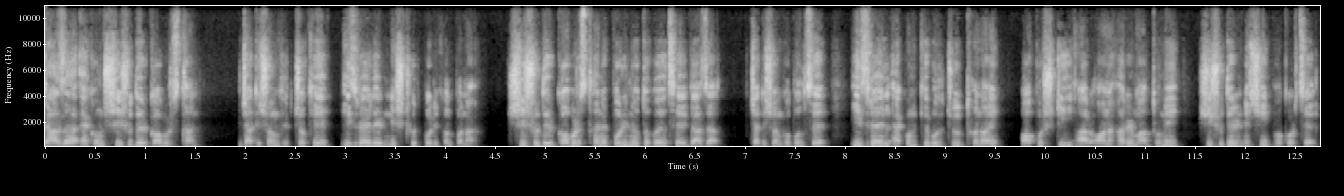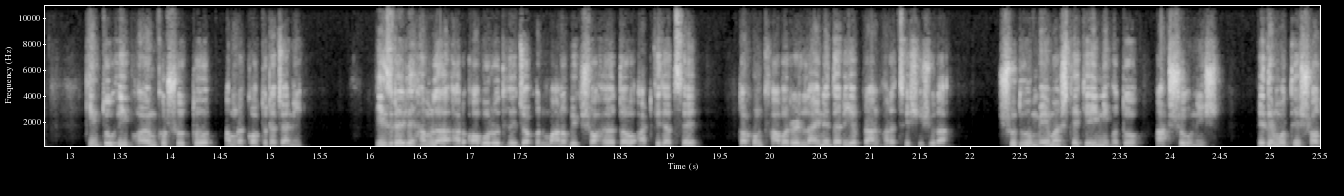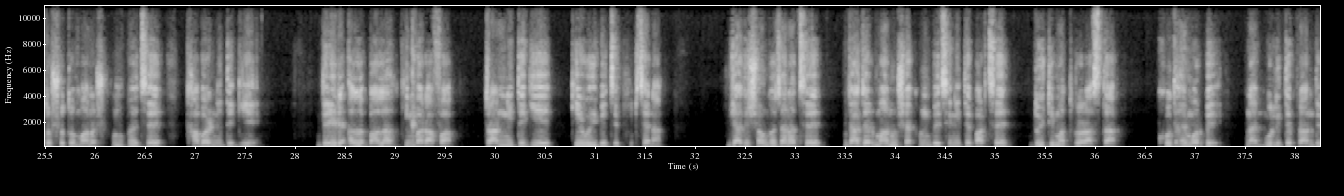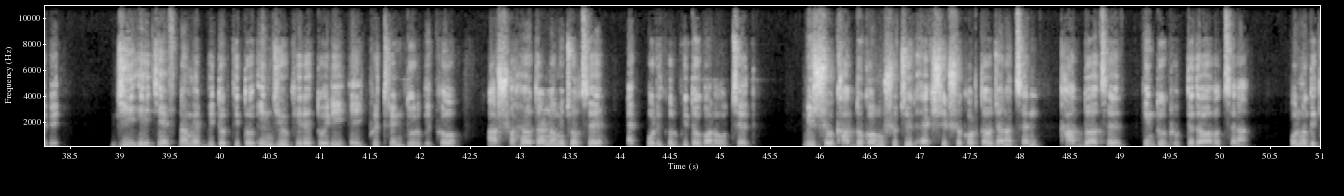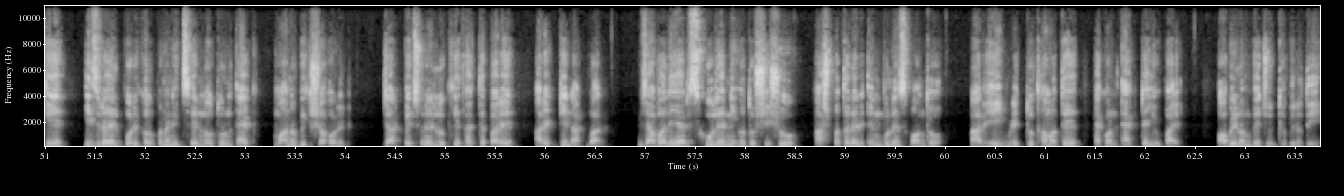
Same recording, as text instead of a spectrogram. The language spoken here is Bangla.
গাজা এখন শিশুদের কবরস্থান। জাতিসংঘের চোখে ইসরায়েলের নিষ্ঠুর পরিকল্পনা। শিশুদের কবরস্থানে পরিণত হয়েছে গাজা। জাতিসংঘ বলছে, ইসরায়েল এখন কেবল যুদ্ধ নয়, অপুষ্টি আর অনাহারের মাধ্যমে শিশুদের নিশ্চিহ্ন করছে। কিন্তু এই ভয়ঙ্কর সত্য আমরা কতটা জানি? ইসরায়েলে হামলা আর অবরোধে যখন মানবিক সহায়তাও আটকে যাচ্ছে, তখন খাবারের লাইনে দাঁড়িয়ে প্রাণ হারাচ্ছে শিশুরা। শুধু মে মাস থেকেই নিহত আটশো উনিশ। এদের মধ্যে শত শত মানুষ খুন হয়েছে খাবার নিতে গিয়ে। দের আল বালা কিংবা রাফা। ত্রাণ নিতে গিয়ে কেউই বেঁচে ফিরছে না। জাতিসংঘ জানাচ্ছে, গাজার মানুষ এখন বেছে নিতে পারছে দুইটি মাত্র রাস্তা, ক্ষুধায় মরবে না গুলিতে প্রাণ দেবে। জিএইচএফ নামের বিতর্কিত এনজিও ঘিরে তৈরি এই কৃত্রিম দুর্ভিক্ষ আর সহায়তার নামে চলছে এক পরিকল্পিত গণ উচ্ছেদ বিশ্ব খাদ্য কর্মসূচির এক শীর্ষকর্তাও জানাচ্ছেন, খাদ্য আছে, কিন্তু ঢুকতে দেওয়া হচ্ছে না। অন্যদিকে, ইসরায়েল পরিকল্পনা নিচ্ছে নতুন এক মানবিক শহরের, যার পেছনে লুকিয়ে থাকতে পারে আরেকটি নাকবার। জাবালিয়ার স্কুলে নিহত শিশু হাসপাতালের অ্যাম্বুলেন্স বন্ধ, আর এই মৃত্যু থামাতে এখন একটাই উপায়, অবিলম্বে যুদ্ধবিরতি।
